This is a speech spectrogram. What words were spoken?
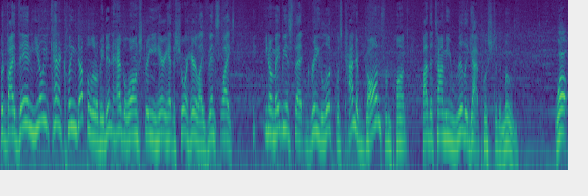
But by then, you know, he'd kind of cleaned up a little bit. He didn't have the long stringy hair; he had the short hair like Vince likes. You know, maybe it's that gritty look was kind of gone from Punk by the time he really got pushed to the moon. Well,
